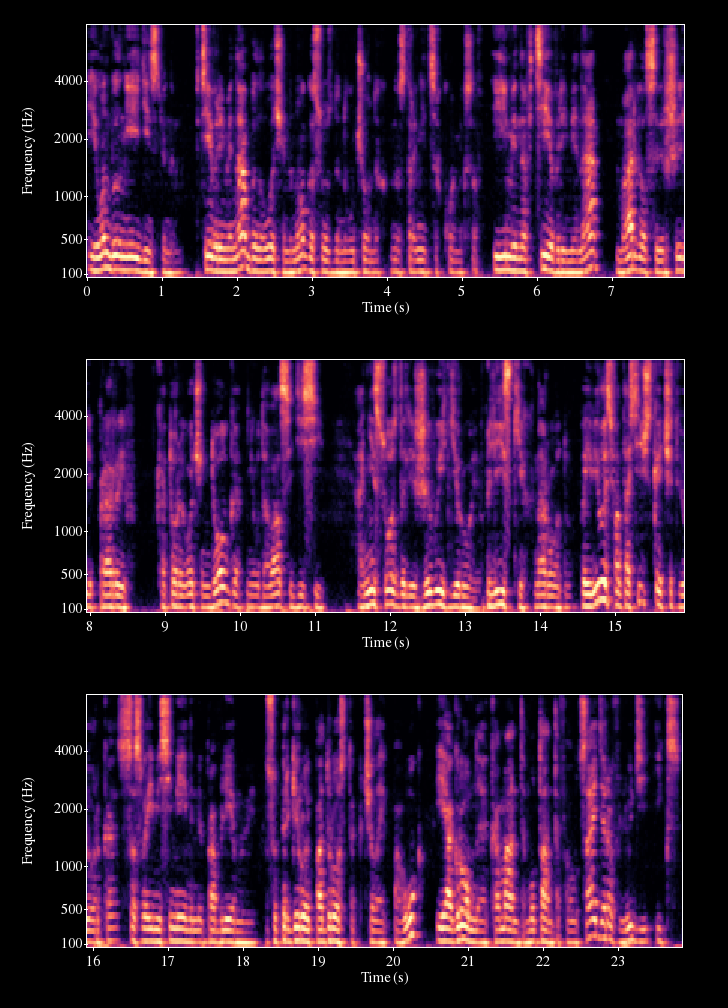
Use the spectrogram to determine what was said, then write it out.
И он был не единственным. В те времена было очень много создано ученых на страницах комиксов. И именно в те времена Марвел совершили прорыв, который очень долго не удавался DC. Они создали живых героев, близких народу. Появилась фантастическая четверка со своими семейными проблемами. Супергерой-подросток Человек-паук и огромная команда мутантов-аутсайдеров Люди X.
